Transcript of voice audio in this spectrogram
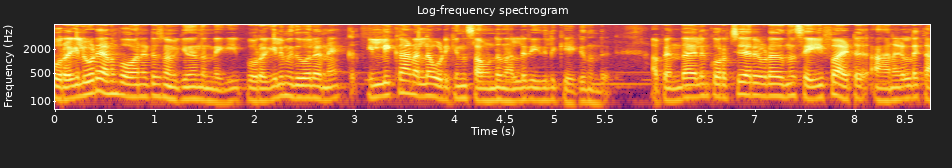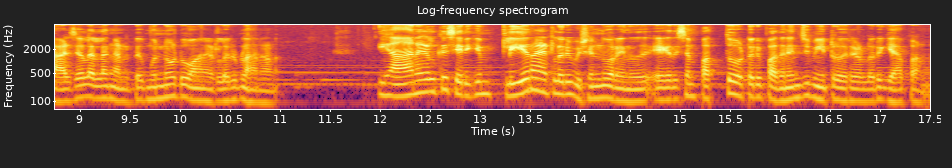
പുറകിലൂടെയാണ് പോകാനായിട്ട് ശ്രമിക്കുന്നതെന്നുണ്ടെങ്കിൽ പുറകിലും ഇതുപോലെ തന്നെ ഇല്ലിക്കാടെല്ലാം ഓടിക്കുന്ന സൗണ്ട് നല്ല രീതിയിൽ കേൾക്കുന്നുണ്ട്. അപ്പോൾ എന്തായാലും കുറച്ച് നേരം ഇവിടെ നിന്ന് സേഫായിട്ട് ആനകളുടെ കാഴ്ചകളെല്ലാം കണ്ടിട്ട് മുന്നോട്ട് പോകാനായിട്ടുള്ള ഒരു പ്ലാനാണ് ഈ ആനകൾക്ക് ശരിക്കും ക്ലിയർ ആയിട്ടുള്ളൊരു വിഷൻ എന്ന് പറയുന്നത് ഏകദേശം പത്ത് തൊട്ട് ഒരു പതിനഞ്ച് മീറ്റർ വരെയുള്ള ഒരു ഗ്യാപ്പാണ്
